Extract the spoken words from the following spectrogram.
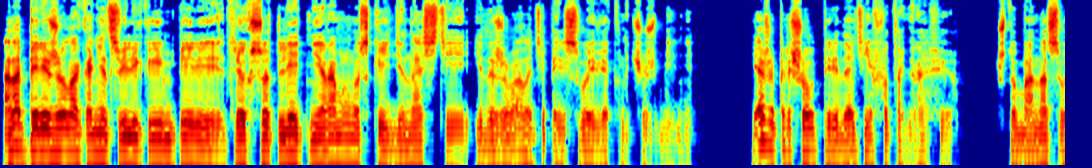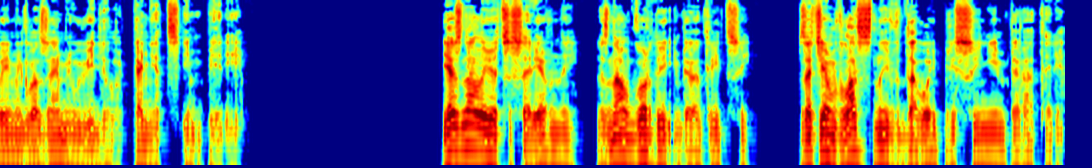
Она пережила конец Великой империи, трехсотлетней Романовской династии и доживала теперь свой век на чужбине. Я же пришел передать ей фотографию, чтобы она своими глазами увидела конец империи. Я знал ее цесаревной, знал гордой императрицей, затем властной вдовой при сыне императоре.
